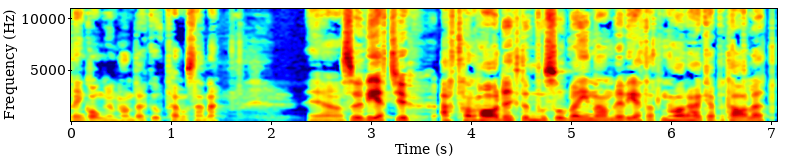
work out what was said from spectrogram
den gången han dök upp hemma hos henne. Eh, så vi vet ju att han har dykt upp mm. på Solveig innan, vi vet att han har det här kapitalet.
